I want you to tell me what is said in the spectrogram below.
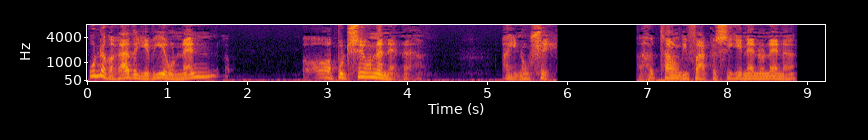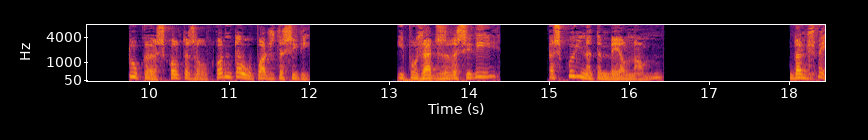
Una vegada hi havia un nen, o potser una nena. Ai, no ho sé. Tant li fa que sigui nen o nena. Tu que escoltes el conte ho pots decidir. I posats a decidir, escull-ne també el nom. Doncs bé,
